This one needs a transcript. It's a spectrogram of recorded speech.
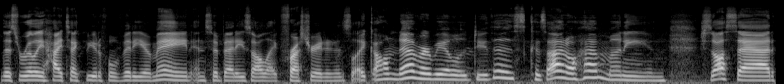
this really high tech, beautiful video made, and so Betty's all like frustrated and is like, I'll never be able to do this because I don't have money, and she's all sad.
